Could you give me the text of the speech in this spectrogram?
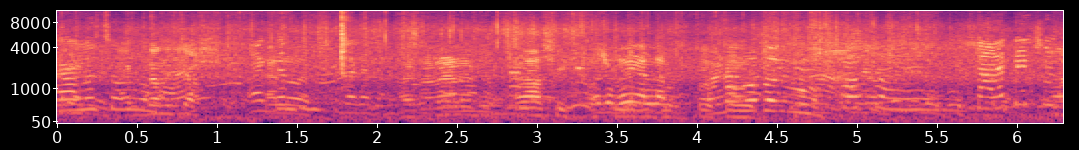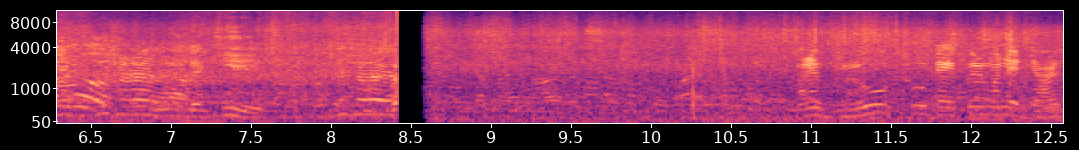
কালো চলবো না একদম তিনশো টাকা দেবেন সাড়ে তিনশো দেবো মানে ব্লু টু টাইপের মানে ডার্ক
